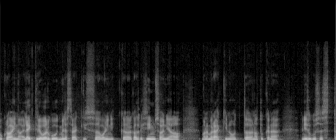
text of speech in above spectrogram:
Ukraina elektrivõrgud, millest rääkis volinik Kadri Simson ja me oleme rääkinud natukene niisugusest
